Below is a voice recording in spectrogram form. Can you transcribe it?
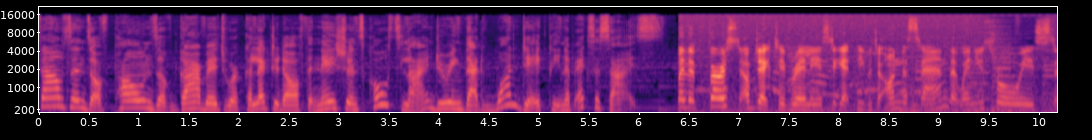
thousands of pounds of garbage were collected off the nation's coastline during that one day cleanup exercise. Well, the first objective really is to get people to understand that when you throw waste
